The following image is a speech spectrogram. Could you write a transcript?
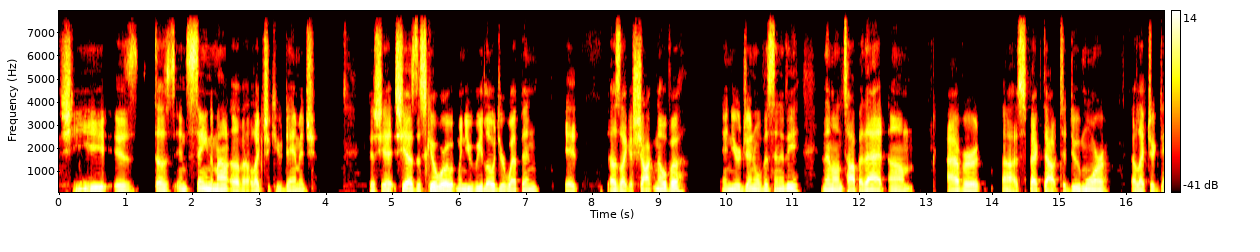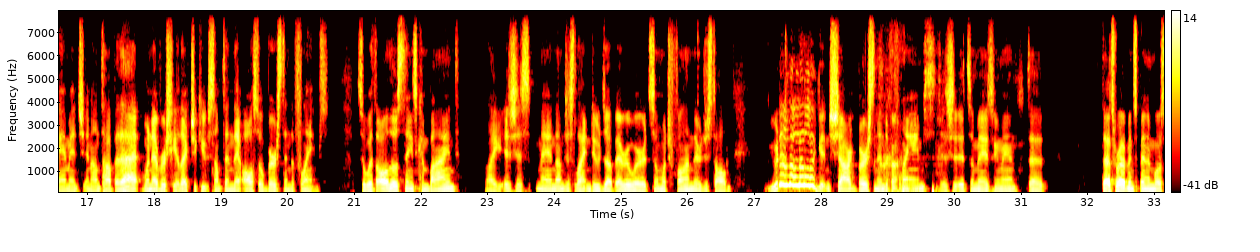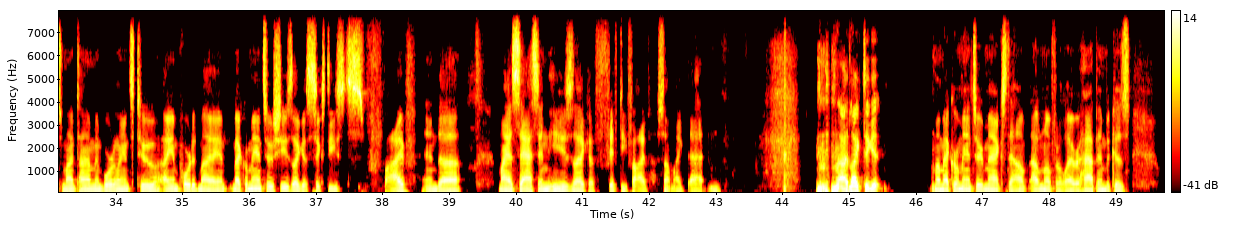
she is does insane amount of electrocute damage because she she has the skill where when you reload your weapon, it does like a shock nova in your general vicinity, and then on top of that, um, I have her uh, specced out to do more electric damage, and on top of that, whenever she electrocutes something, they also burst into flames. So with all those things combined, like it's just man, I'm just lighting dudes up everywhere. It's so much fun. They're just all getting shocked, bursting into flames. It's it's amazing, man. That that's where I've been spending most of my time in Borderlands 2. I imported my Mechromancer. She's like a 65, and uh, my Assassin, he's like a 55, something like that. And I'd like to get my Mechromancer maxed out. I don't know if it'll ever happen because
